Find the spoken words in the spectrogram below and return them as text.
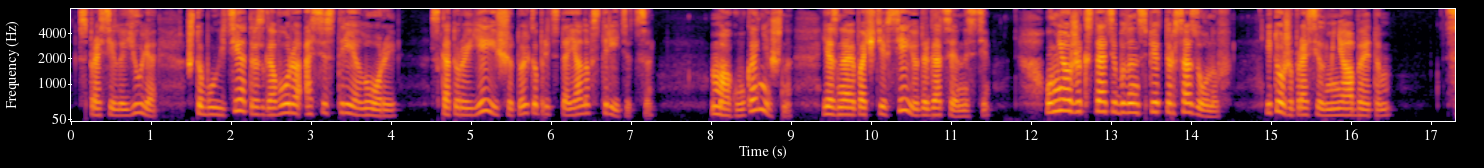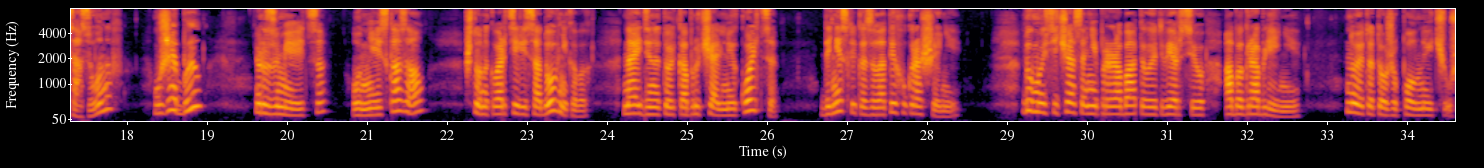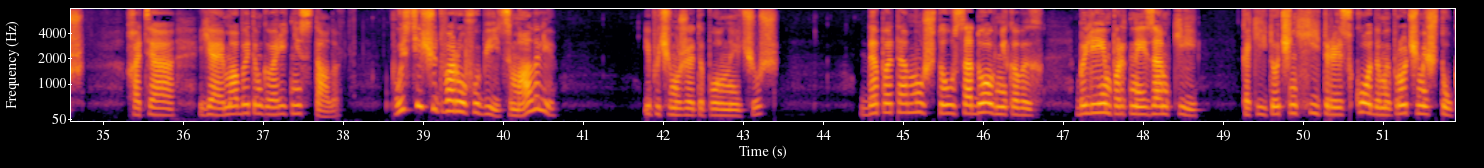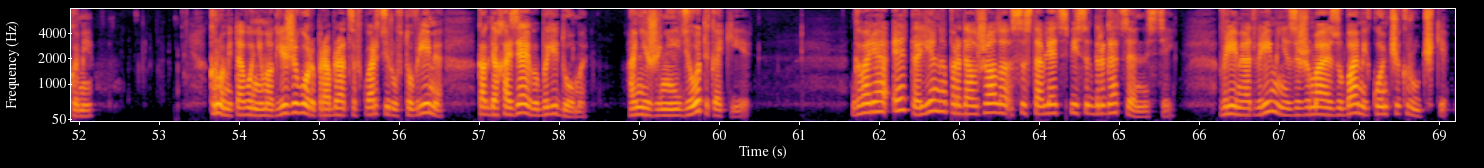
— спросила Юля, чтобы уйти от разговора о сестре Лоры, с которой ей еще только предстояло встретиться. «Могу, конечно. Я знаю почти все ее драгоценности. У меня уже, кстати, был инспектор Сазонов и тоже просил меня об этом». «Сазонов? Уже был?» «Разумеется. Он мне и сказал, что на квартире Садовниковых найдены только обручальные кольца да несколько золотых украшений. Думаю, сейчас они прорабатывают версию об ограблении. Но это тоже полная чушь. Хотя я им об этом говорить не стала. Пусть ищут воров-убийц, мало ли. И почему же это полная чушь? Да потому что у Садовниковых были импортные замки, какие-то очень хитрые, с кодом и прочими штуками. Кроме того, не могли же воры пробраться в квартиру в то время, когда хозяева были дома. Они же не идиоты какие. Говоря это, Лена продолжала составлять список драгоценностей, время от времени зажимая зубами кончик ручки,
